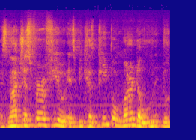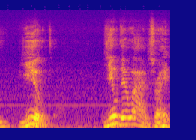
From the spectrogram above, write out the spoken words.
It's not just for a few, it's because people learn to yield, yield their lives, right?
